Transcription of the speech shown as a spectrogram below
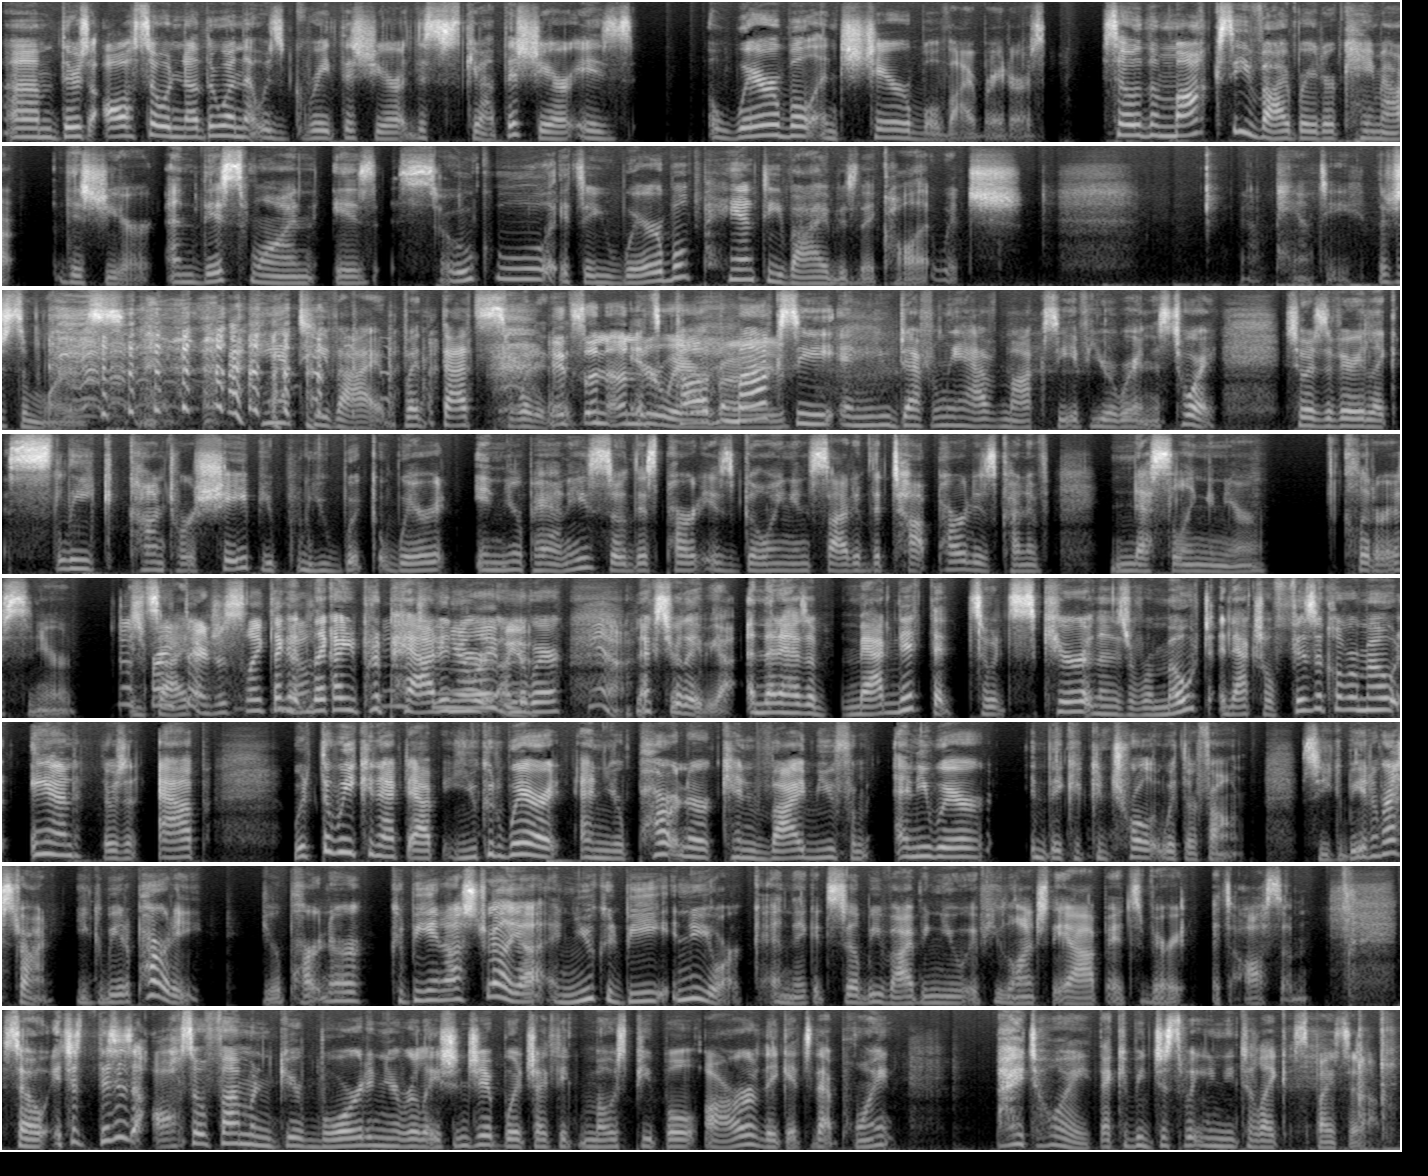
Um, there's also another one that was great this year. This came out this year is wearable and shareable vibrators. So the Moxie vibrator came out this year, and this one is so cool. It's a wearable panty vibe, as they call it, which panty. There's just some words. panty vibe, but that's what it is. It's an underwear It's called vibe. Moxie, and you definitely have Moxie if you're wearing this toy. So it's a very like sleek contour shape. You you wear it in your panties. So this part is going inside of the top part is kind of nestling in your clitoris and your That's inside. right there, just like, like know, like how you put a pad in between your, underwear Yeah. next to your labia, and then it has a magnet that so it's secure, and then there's a remote, an actual physical remote, and there's an app with the WeConnect app. You could wear it, and your partner can vibe you from anywhere. and They can control it with their phone. So you could be in a restaurant, you could be at a party. Your partner could be in Australia, and you could be in New York, and they could still be vibing you if you launch the app. It's very, it's awesome. So it's just this is also fun when you're bored in your relationship, which I think most people are. They get to that point. Buy a toy. That could be just what you need to like spice it up.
